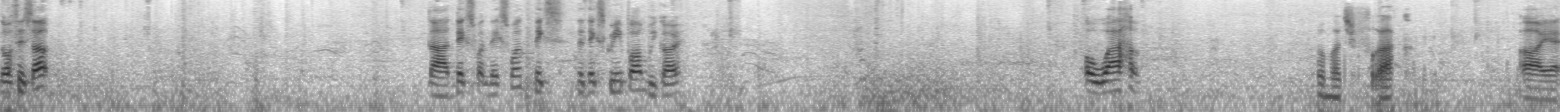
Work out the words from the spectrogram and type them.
North is up. Nah, next one, next one. Next, the next green bomb, we go. Oh wow. So much flak. Oh yeah.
